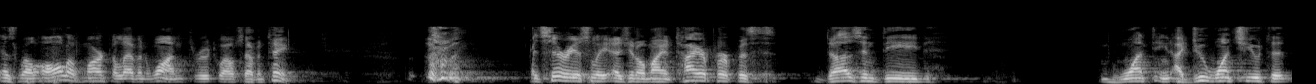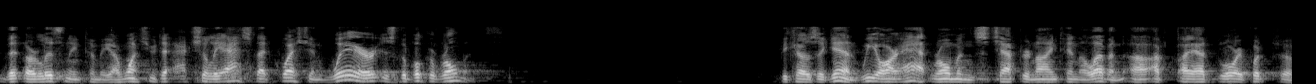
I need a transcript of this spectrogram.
As well, all of Mark 11:1 through 12:17. and seriously, as you know, my entire purpose does indeed wanting, I do want you to, that are listening to me, I want you to actually ask that question. Where is the book of Romans? Because again, we are at Romans chapter 9, 10, 11. Uh, I, I, had Lori put, uh,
